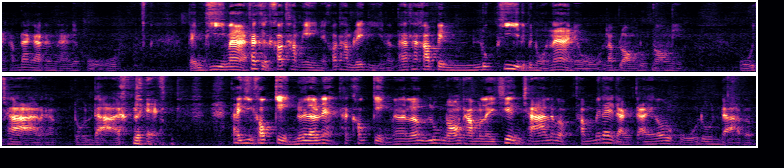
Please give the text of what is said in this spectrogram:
นะครับ ด้านการทำงานเนี่ยโหเต็มที่มาก ถ้าเกิดเขาทำเองเนี่ยเขาทำได้ดีนะถ้าถ้าเขาเป็นลูกพี่หรือเป็นหัวหน้าเนี่ยโอ้รับรองลูกน้องนี่ หูชานะครับโดนด่าแรงถ้ายิ่งเขาเก่งด้วยแล้วเนี่ย ถ้าเขาเก่งนะแล้วลูกน้องทำอะไรเชื่องช้าแล้วแบบทำไม่ได้ดังใจเขาโอ้โหโดนด่าแบบ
